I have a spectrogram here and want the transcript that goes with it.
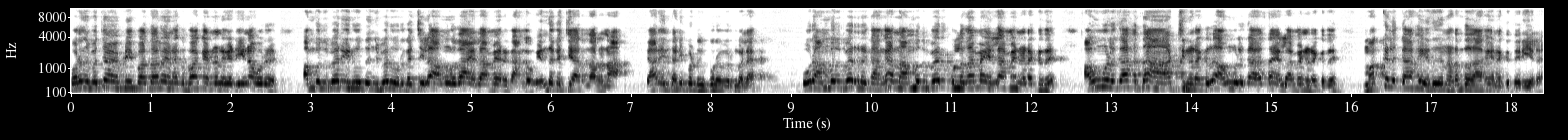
குறைஞ்சபட்சம் எப்படி பார்த்தாலும் எனக்கு பார்க்க என்னன்னு கேட்டீங்கன்னா ஒரு ஐம்பது பேர் இருபத்தஞ்சு பேர் ஒரு கட்சியில அவங்க தான் எல்லாமே இருக்காங்க. எந்த கட்சியா இருந்தாலும் நான் யாரையும் தனிப்பட்டு கூற விரும்பல. ஒரு ஐம்பது பேர் இருக்காங்க. அந்த ஐம்பது பேருக்குள்ளதாமே எல்லாமே நடக்குது. அவங்களுக்காகத்தான் ஆட்சி நடக்குது. அவங்களுக்காகத்தான் எல்லாமே நடக்குது. மக்களுக்காக எதுவும் நடந்ததாக எனக்கு தெரியலை.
